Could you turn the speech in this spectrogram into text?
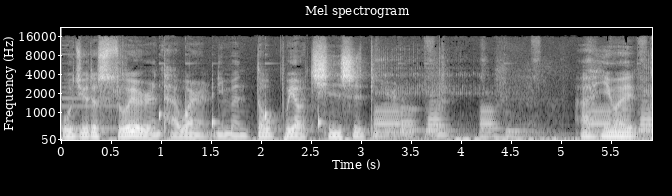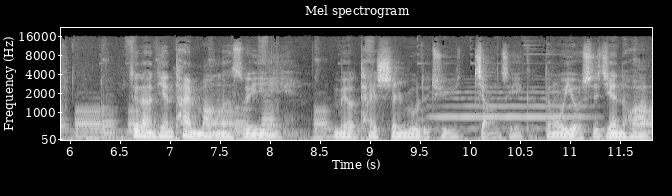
我觉得所有人，台湾人，你们都不要轻视敌人。嗯，啊，因为这两天太忙了，所以。没有太深入的去讲这个，等我有时间的话，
